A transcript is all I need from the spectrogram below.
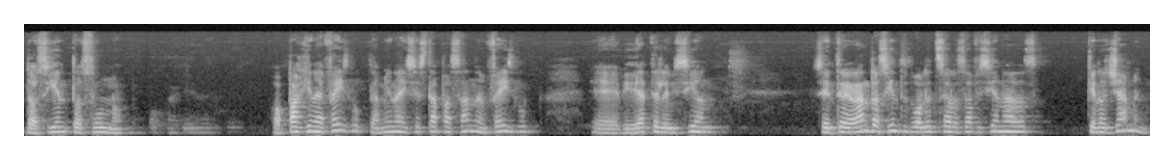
201, o página de Facebook, también ahí se está pasando en Facebook, eh, Televisión. Se entregarán 200 boletos a los aficionados que nos llamen.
